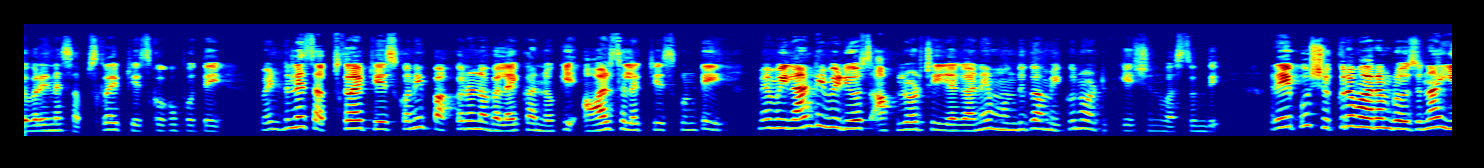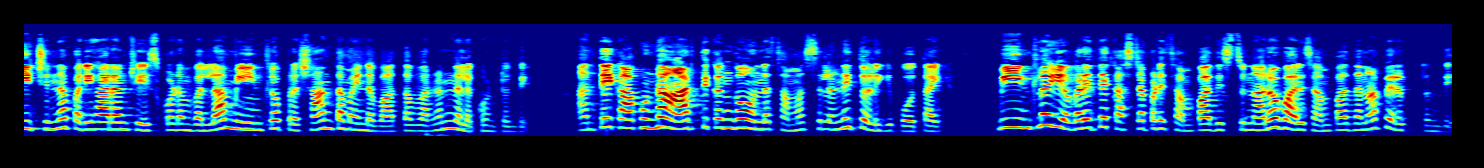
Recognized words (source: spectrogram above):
ఎవరైనా సబ్స్క్రైబ్ చేసుకోకపోతే వెంటనే సబ్స్క్రైబ్ చేసుకొని పక్కనున్న బెలైకాన్ నొక్కి ఆల్ సెలెక్ట్ చేసుకుంటే మేము ఇలాంటి వీడియోస్ అప్లోడ్ చేయగానే ముందుగా మీకు నోటిఫికేషన్ వస్తుంది. రేపు శుక్రవారం రోజున ఈ చిన్న పరిహారం చేసుకోవడం వల్ల మీ ఇంట్లో ప్రశాంతమైన వాతావరణం నెలకొంటుంది. అంతేకాకుండా ఆర్థికంగా ఉన్న సమస్యలన్నీ తొలగిపోతాయి. మీ ఇంట్లో ఎవరైతే కష్టపడి సంపాదిస్తున్నారో వారి సంపాదన పెరుగుతుంది.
